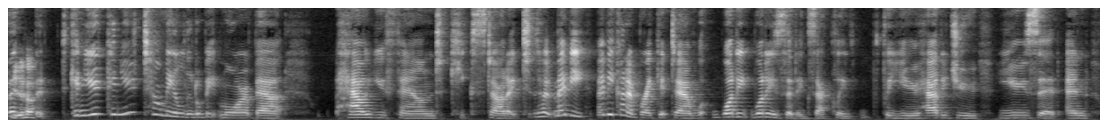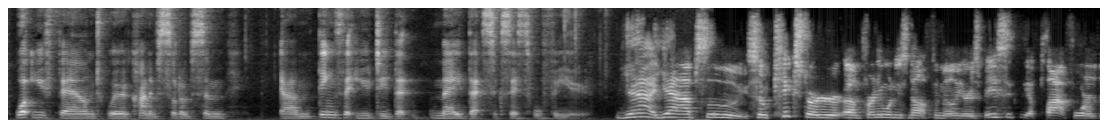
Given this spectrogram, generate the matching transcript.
but, yeah. but can you can you tell me a little bit more about how you found Kickstarter. So maybe maybe kind of break it down. What what is it exactly for you? How did you use it, and what you found were kind of sort of some um, things that you did that made that successful for you. Yeah, yeah, absolutely. So Kickstarter, um, for anyone who's not familiar, is basically a platform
